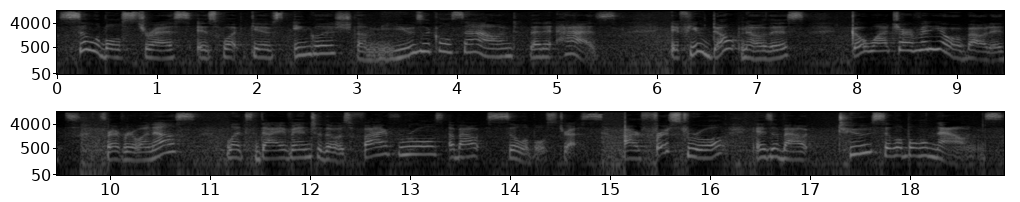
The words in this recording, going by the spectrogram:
syllable stress is what gives English the musical sound that it has. If you don't know this, go watch our video about it. For everyone else, let's dive into those five rules about syllable stress. Our first rule is about two syllable nouns.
